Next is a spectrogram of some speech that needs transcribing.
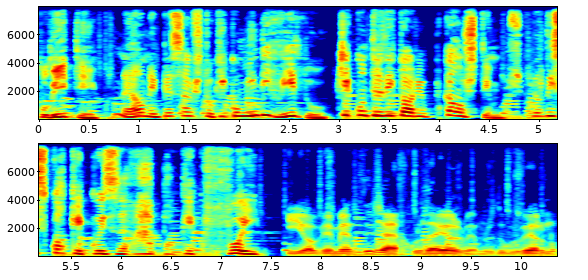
Político? Não, nem pensar, estou aqui como indivíduo. Que é contraditório, porque há uns tempos ele disse qualquer coisa, ah pá, o que é que foi? E, obviamente, já recordei aos membros do governo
